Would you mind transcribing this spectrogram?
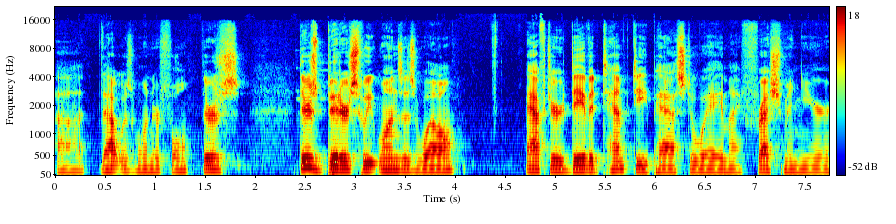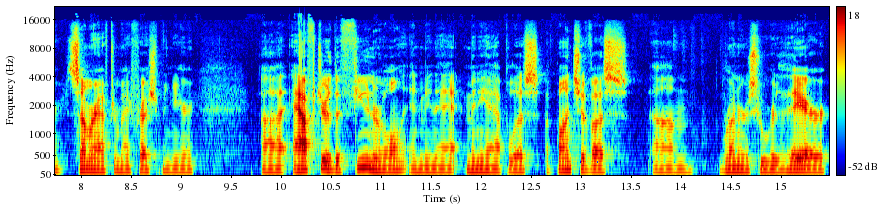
Uh, that was wonderful. There's there's bittersweet ones as well. After David Tempte passed away my freshman year, summer after my freshman year, uh, after the funeral in Minneapolis, a bunch of us um, runners who were there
